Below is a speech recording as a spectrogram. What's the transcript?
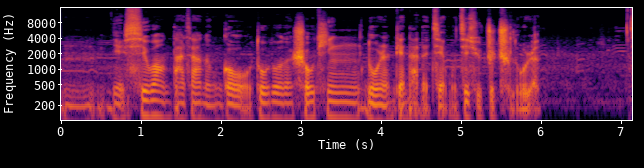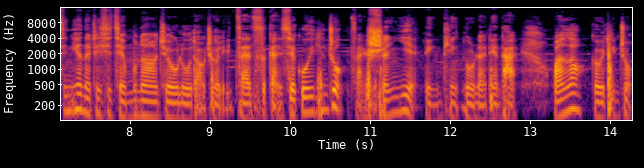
嗯，也希望大家能够多多的收听路人电台的节目，继续支持路人。今天的这期节目呢，就录到这里。再次感谢各位听众在深夜聆听路人的电台。完了，各位听众。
